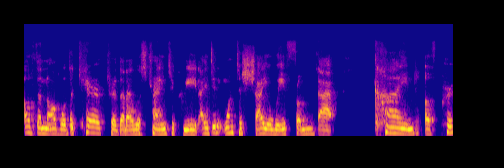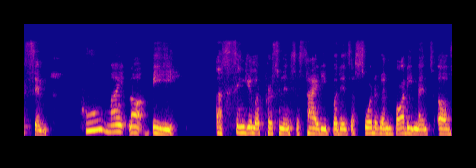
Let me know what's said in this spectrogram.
of the novel, the character that I was trying to create. I didn't want to shy away from that kind of person who might not be a singular person in society, but is a sort of embodiment of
